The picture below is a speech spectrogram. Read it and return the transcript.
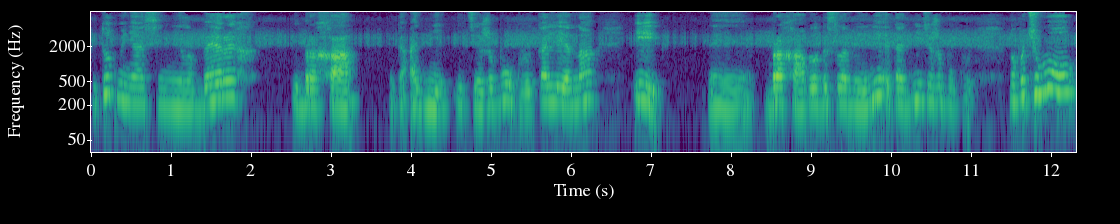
И тут меня осенило. Берех и браха это одни и те же буквы. Колено и э, браха, благословение, это одни и те же буквы. Но почему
